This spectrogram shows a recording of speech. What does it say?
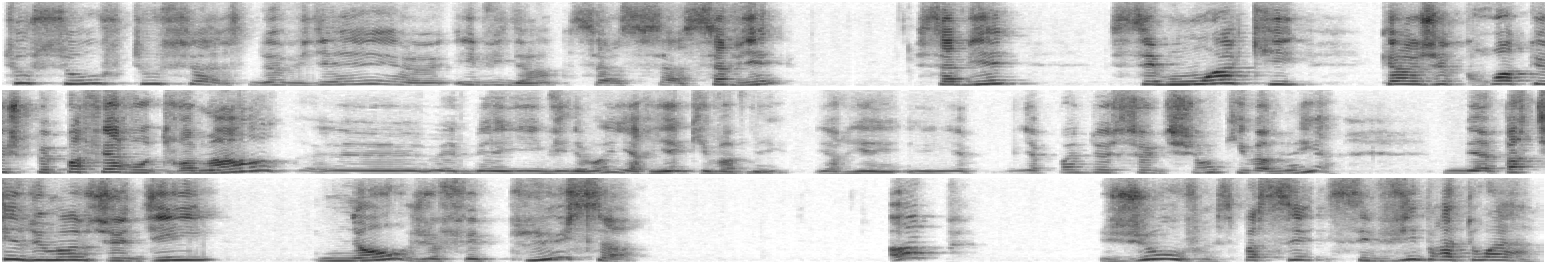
tout s'ouvre, tout ça devient euh, évident. Ça, vient. Ça vient. C'est moi qui, quand je crois que je ne peux pas faire autrement, euh, eh évidemment, il n'y a rien qui va venir. Il n'y a, y a pas de solution qui va venir. Mais à partir du moment où je dis, non, je fais plus ça. Hop, j'ouvre, c'est vibratoire.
